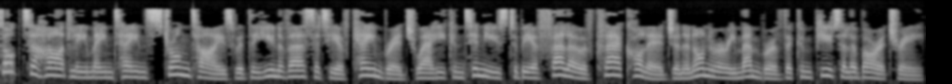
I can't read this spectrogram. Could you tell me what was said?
Dr. Hartley maintains strong ties with the University of Cambridge where he continues to be a Fellow of Clare College and an honorary member of the Computer Laboratory.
